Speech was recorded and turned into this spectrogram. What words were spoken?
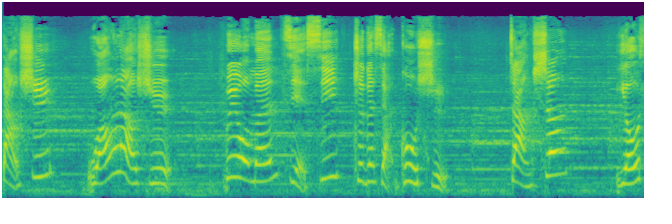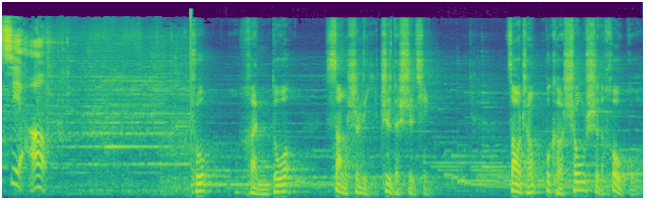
导师王老师为我们解析这段小故事，掌声有请。出很多丧失理智的事情，造成不可收拾的后果，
